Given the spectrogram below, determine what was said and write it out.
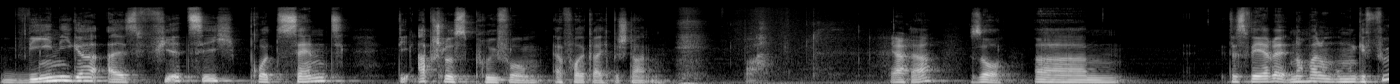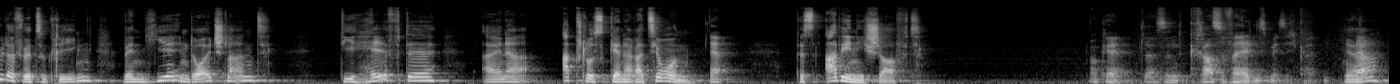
weniger als 40 Prozent die Abschlussprüfung erfolgreich bestanden. Boah. Ja. Ja, so. Ähm, das wäre nochmal, um, um ein Gefühl dafür zu kriegen, wenn hier in Deutschland die Hälfte einer Abschlussgeneration Ja. das Abi nicht schafft, Okay, das sind krasse Verhältnismäßigkeiten. ja,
